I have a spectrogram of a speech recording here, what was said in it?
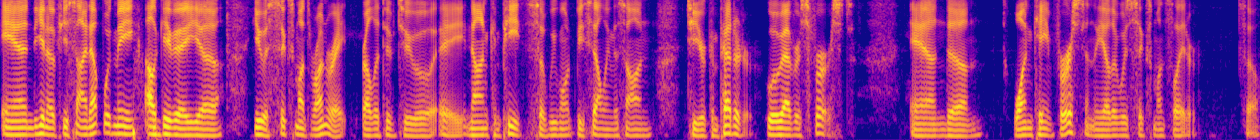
and you know, if you sign up with me, I'll give a uh, you a six month run rate relative to a non compete, so we won't be selling this on to your competitor, whoever's first. And um, one came first, and the other was six months later. So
